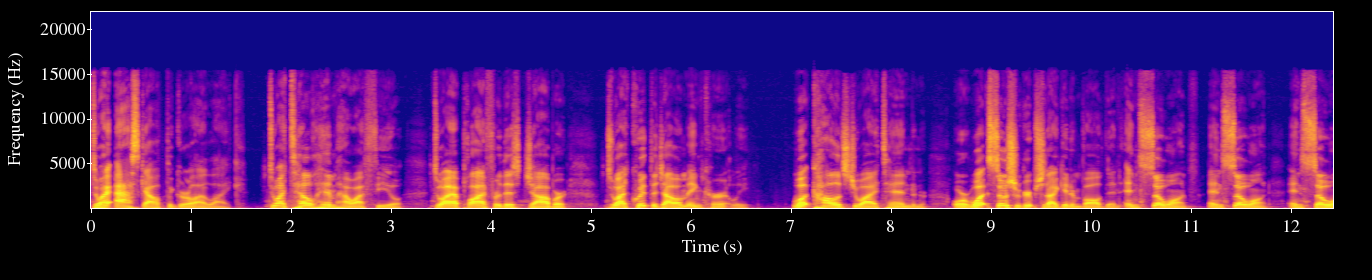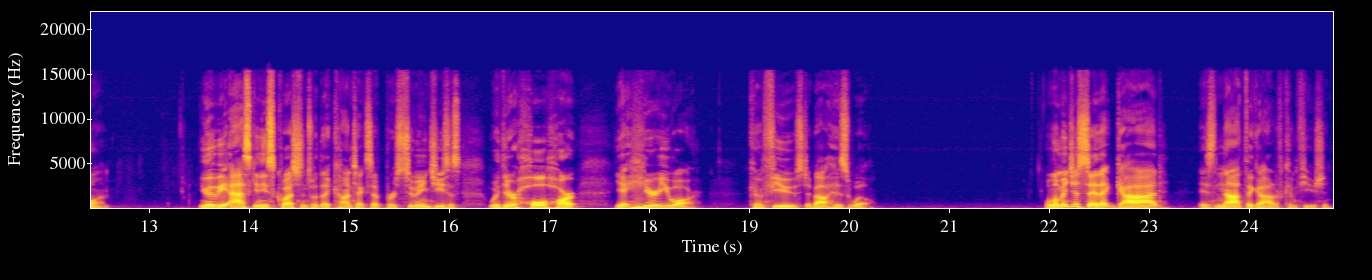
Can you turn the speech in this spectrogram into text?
Do I ask out the girl I like? Do I tell him how I feel? Do I apply for this job or do I quit the job I'm in currently? What college do I attend or what social group should I get involved in? And so on, and so on, and so on. You may be asking these questions with the context of pursuing Jesus with your whole heart, yet here you are, confused about his will. Well, let me just say that God is not the God of confusion.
